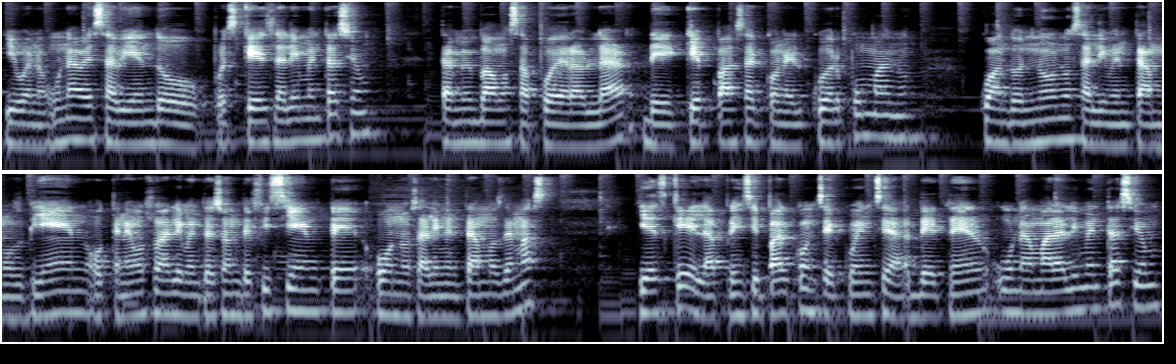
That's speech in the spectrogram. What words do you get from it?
Y bueno, una vez sabiendo pues qué es la alimentación, también vamos a poder hablar de qué pasa con el cuerpo humano cuando no nos alimentamos bien o tenemos una alimentación deficiente o nos alimentamos de más. Y es que la principal consecuencia de tener una mala alimentación,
